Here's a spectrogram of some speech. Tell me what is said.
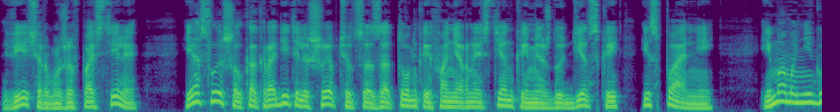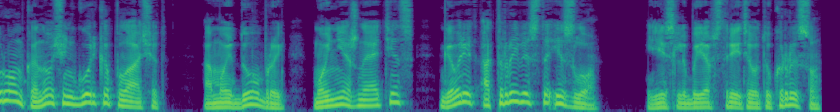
Вечером уже в постели я слышал, как родители шепчутся за тонкой фанерной стенкой между детской и спальней, и мама негромко, но очень горько плачет, а мой добрый, мой нежный отец говорит отрывисто и зло. Если бы я встретил эту крысу,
